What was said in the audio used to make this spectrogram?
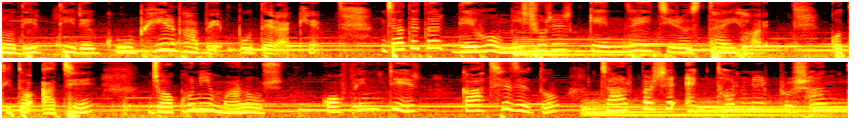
নদীর তীরে গভীরভাবে পুঁতে রাখে, যাতে তার দেহ মিশরের কেন্দ্রেই চিরস্থায়ী হয়। কথিত আছে, যখনই মানুষ কফিনটির কাছে যেত, চারপাশে এক ধরনের প্রশান্ত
